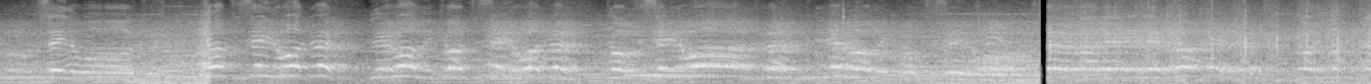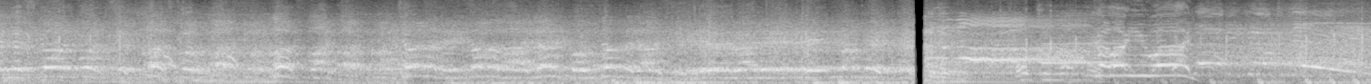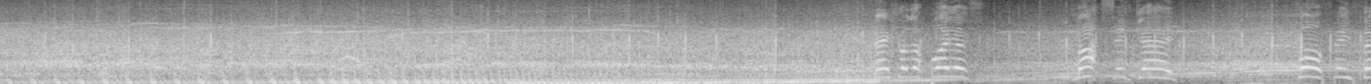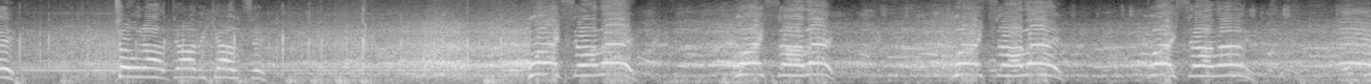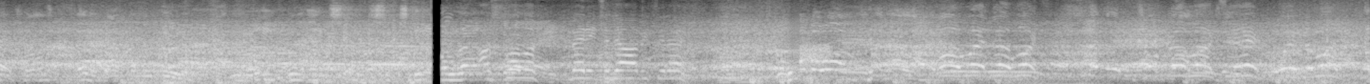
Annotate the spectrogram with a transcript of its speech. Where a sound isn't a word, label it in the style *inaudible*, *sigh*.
See the Wanderers. Come to see the Wanderers. You've only come to see the Wanderers. Come to see the Wanderers. 4 3 Sold out Derby County. Why Survey? Why Survey? Why Survey? Why Survey? Asborough made it to Derby today. Oh, wait, look, look. We're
